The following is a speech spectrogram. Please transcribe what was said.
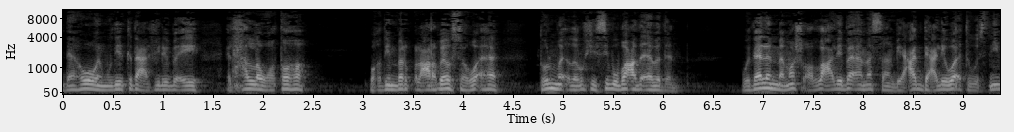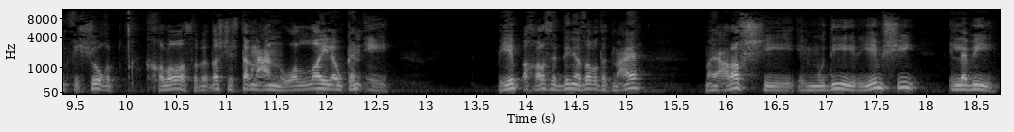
ده هو والمدير كده عارفين يبقى إيه؟ الحلة وغطاها واخدين بالكم العربية وسواقها. دول ما يقدروش يسيبوا بعض ابدا. وده لما ما شاء الله عليه بقى مثلا بيعدي عليه وقت وسنين في الشغل خلاص ما بيقدرش يستغنى عنه. والله لو كان إيه؟ بيبقى خلاص الدنيا ظبطت معاه ما يعرفش المدير يمشي إلا بيه.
